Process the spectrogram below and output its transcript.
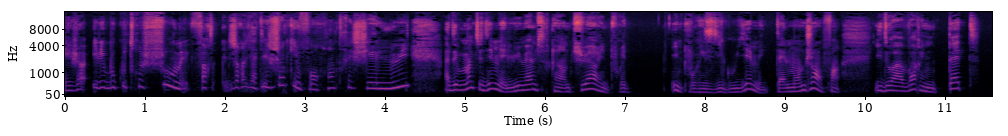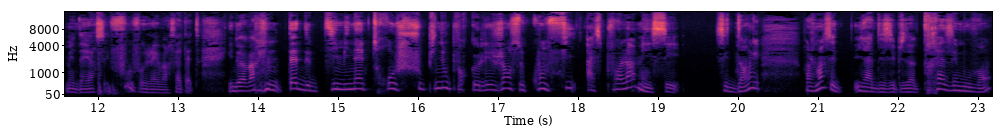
Et genre, il est beaucoup trop chou, mais force, genre, il y a des gens qui font rentrer chez lui. À des moments, tu te dis, mais lui-même serait un tueur, il pourrait il pourrait zigouiller, mais tellement de gens. Enfin, il doit avoir une tête, mais d'ailleurs c'est fou, il faut que j'aille voir sa tête. Il doit avoir une tête de petit minette trop choupinou pour que les gens se confient à ce point-là, mais c'est c'est dingue. Franchement, c'est il y a des épisodes très émouvants.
